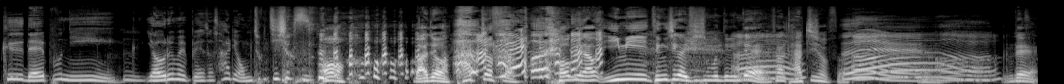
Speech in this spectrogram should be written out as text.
그 네 분이 음. 그 여름에 비해서 살이 엄청 찌셨어. 어 맞아 다 쪘어. 거기 나 이미 등치가 있으신 분들인데 아. 살다 찌셨어. 네. 아. 어. 근데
